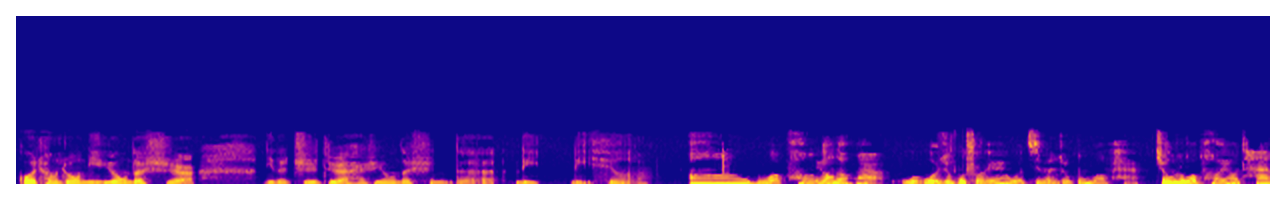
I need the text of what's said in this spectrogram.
过程中你用的是你的直觉，还是用的是你的理理性啊？嗯，我朋友的话，我我就不说了，因为我基本就不摸牌。就是我朋友他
